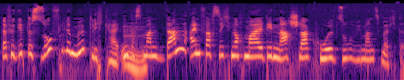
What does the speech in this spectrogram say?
dafür gibt es so viele Möglichkeiten, dass man dann einfach sich nochmal den Nachschlag holt, so wie man es möchte.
